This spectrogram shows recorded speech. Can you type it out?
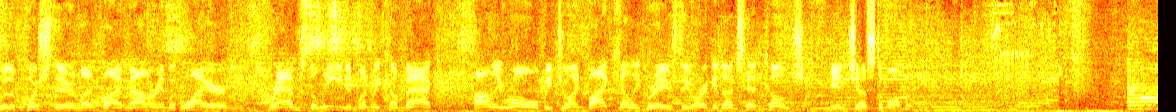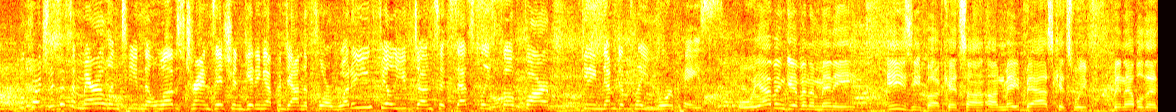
with a push there, led by Mallory McGwire, grabs the lead. And when we come back, Holly Rowe will be joined by Kelly Graves, the Oregon Ducks head coach, in just a moment. Coach, this is a Maryland team that loves transition, getting up and down the floor. What do you feel you've done successfully so far, getting them to play your pace? Well, we haven't given them any easy buckets. On, on made baskets, we've been able to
